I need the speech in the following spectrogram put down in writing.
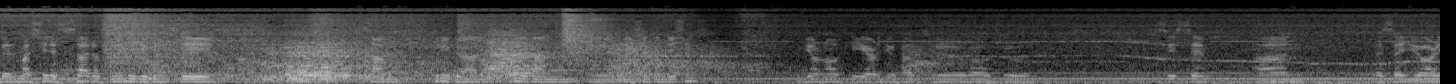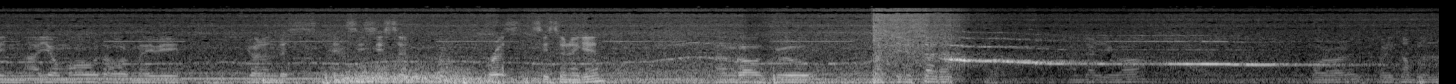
the machine startup menu, you can see some critical, critical uh, machine conditions. If you're not here, you have to go to system and let's say you are in IO mode or maybe you are in the NC system. Press system again and go through machine startup and there you go. For, for example,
